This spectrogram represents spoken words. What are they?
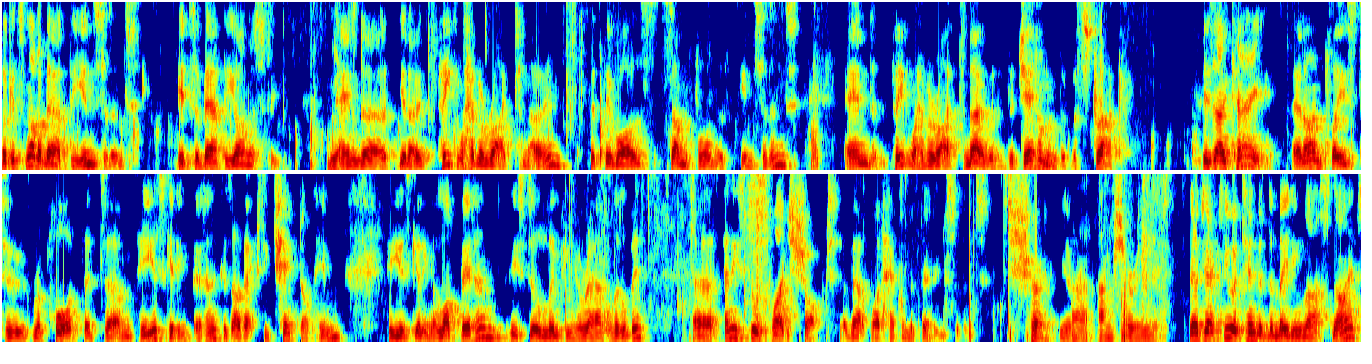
Look, it's not about the incident. It's about the honesty. Yes. And, uh, you know, people have a right to know that there was some form of incident, and people have a right to know whether the gentleman that was struck is okay. And I'm pleased to report that um, he is getting better because I've actually checked on him. He is getting a lot better. He's still limping around a little bit, uh, and he's still quite shocked about what happened at that incident. Sure, Yeah. uh, I'm sure he is. Now, Jack, you attended the meeting last night.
